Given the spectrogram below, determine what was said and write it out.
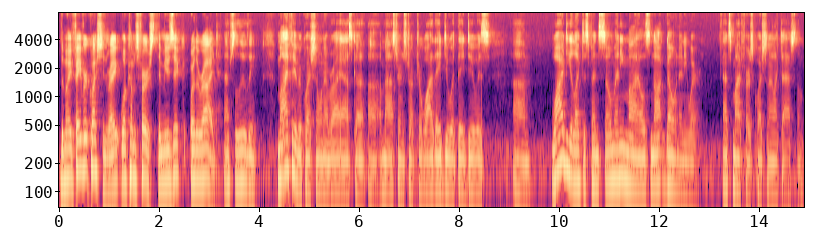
the, my favorite question, right? What comes first, the music or the ride? Absolutely. My favorite question whenever I ask a, a, master instructor why they do what they do is, um, why do you like to spend so many miles not going anywhere? That's my first question I like to ask them.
